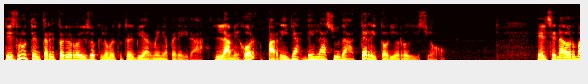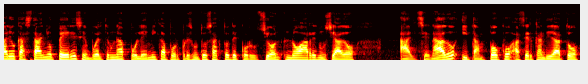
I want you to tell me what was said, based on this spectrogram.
Disfruten Territorio Rodicio, kilómetro 3 vía Armenia Pereira. La mejor parrilla de la ciudad, Territorio Rodicio. El senador Mario Castaño Pérez, envuelto en una polémica por presuntos actos de corrupción, no ha renunciado al Senado y tampoco a ser candidato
